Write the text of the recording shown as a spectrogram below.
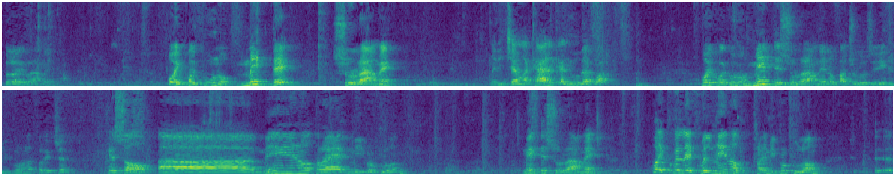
Quello è il rame. Poi qualcuno mette sul rame, quindi c'è una carica nuda qua. Poi qualcuno mette sul rame, lo faccio così, con una freccia, che so, a meno 3 microcoulomb. Mette sul rame poi quelle, quel meno 3 microcoulomb eh,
